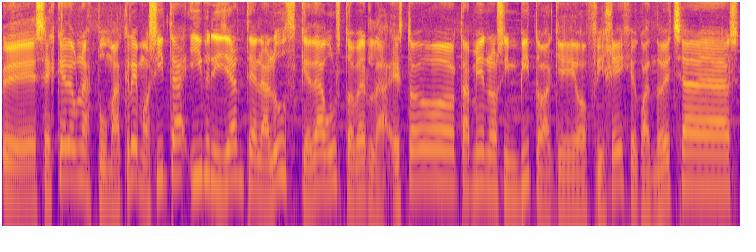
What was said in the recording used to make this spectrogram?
Eh, se queda una espuma cremosita y brillante a la luz que da gusto verla. Esto también os invito a que os fijéis que cuando echas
